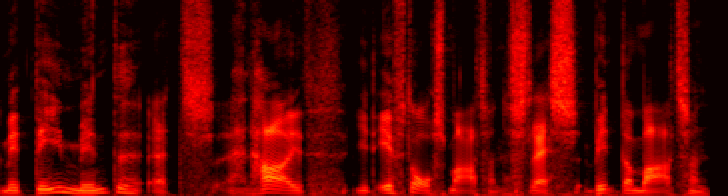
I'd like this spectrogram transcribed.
Med det i mente, at han har et, et efterårsmarathon slash vintermarathon.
